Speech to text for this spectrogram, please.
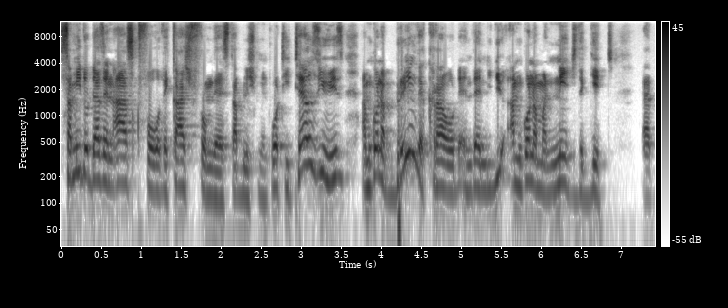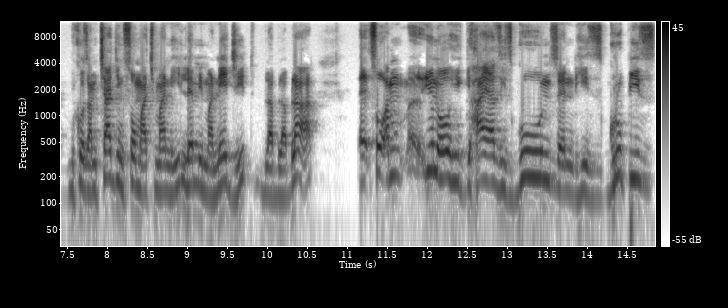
Samidoh doesn't ask for the cash from the establishment. What he tells you is, I'm going to bring the crowd and then you, I'm going to manage the gate uh, because I'm charging so much money. Let me manage it, blah, blah, blah. Uh, so, I'm, uh, you know, he hires his goons and his groupies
